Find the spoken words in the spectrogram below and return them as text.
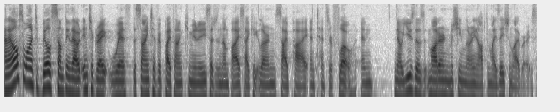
And I also wanted to build something that would integrate with the scientific Python community, such as NumPy, scikit-learn, SciPy, and TensorFlow, and you know, use those modern machine learning optimization libraries.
